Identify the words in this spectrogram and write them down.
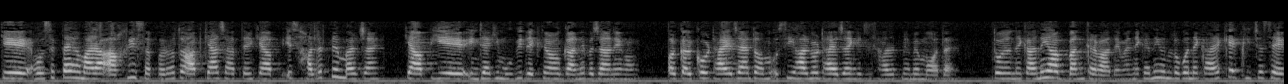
کہ ہو سکتا ہے ہمارا آخری سفر ہو، تو آپ کیا چاہتے ہیں کہ آپ اس حالت میں مر جائیں؟ کہ آپ یہ انڈیا کی مووی دیکھتے ہوں، گانے بجانے ہوں اور کل کو اٹھائے جائیں تو ہم اسی حال میں اٹھائے جائیں گے جس حالت میں ہمیں موت آئے۔ تو انہوں نے کہا، نہیں، آپ بند کروا دیں۔ میں نے کہا، نہیں، ان لوگوں نے کہا کہ پیچھے سے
